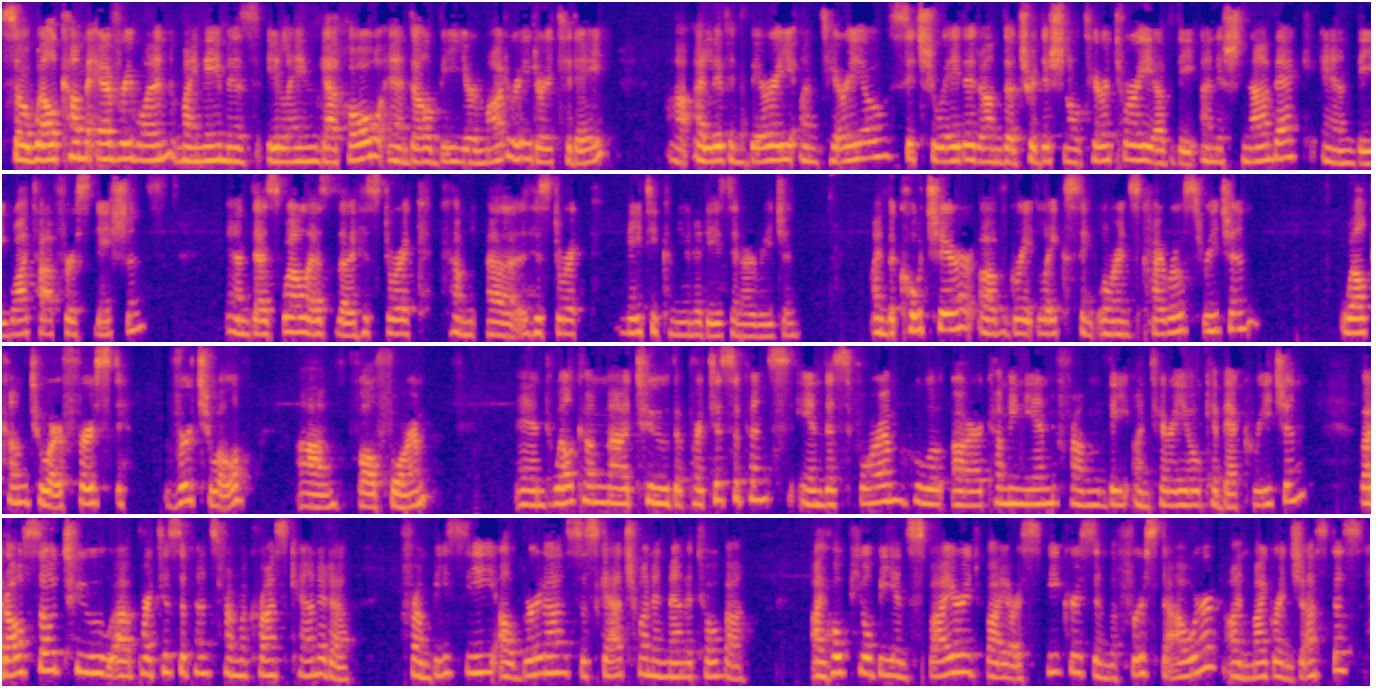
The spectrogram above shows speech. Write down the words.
So welcome everyone. My name is Elaine Garot and I'll be your moderator today. Uh, I live in Barrie, Ontario, situated on the traditional territory of the Anishinaabeg and the Wata First Nations, and as well as the historic, uh, historic Métis communities in our region. I'm the co-chair of Great Lakes St. Lawrence Kairos region. Welcome to our first virtual um, fall forum. And welcome uh, to the participants in this forum who are coming in from the Ontario-Quebec region, but also to uh, participants from across Canada, from BC, Alberta, Saskatchewan, and Manitoba. I hope you'll be inspired by our speakers in the first hour on migrant justice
